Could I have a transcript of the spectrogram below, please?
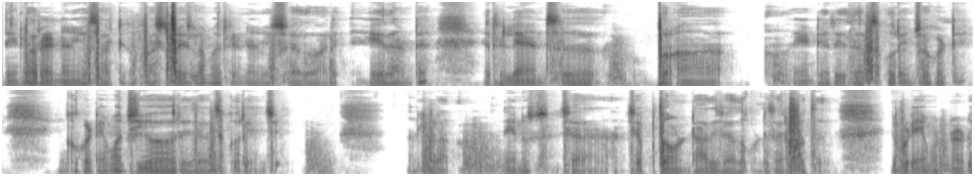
దీంట్లో రెండు న్యూస్ ఆర్టికల్ ఫస్ట్ పేజ్లో మీరు రెండు న్యూస్ చదవాలి. ఏదంటే రిలయన్స్ ఏంటి? రిజల్ట్స్ గురించి ఒకటి. ఇంకొకటి ఏమో జియో రిజల్ట్స్ గురించి. అట్లా నేను చెప్తూ ఉంటా అది చదువుకుంటే సరిపోతుంది. ఇప్పుడు ఏమంటున్నాడు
